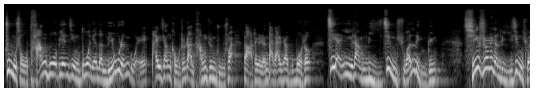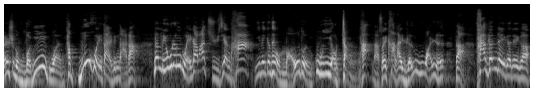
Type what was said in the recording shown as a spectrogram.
驻守唐波边境多年的刘仁轨，白江口之战唐军主帅啊，这个人大家应该不陌生。建议让李敬玄领兵。其实这个李敬玄是个文官，他不会带兵打仗。那刘仁轨干嘛举荐他？因为跟他有矛盾，故意要整他。那所以看来人无完人啊。他跟这个这个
